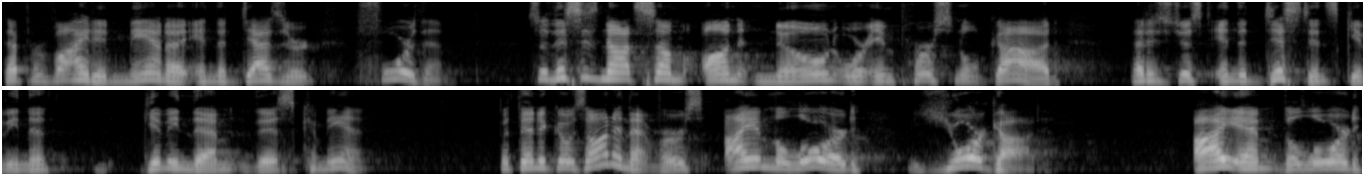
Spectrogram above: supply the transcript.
that provided manna in the desert for them. So, this is not some unknown or impersonal God that is just in the distance giving them, giving them this command. But then it goes on in that verse I am the Lord your God. I am the Lord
